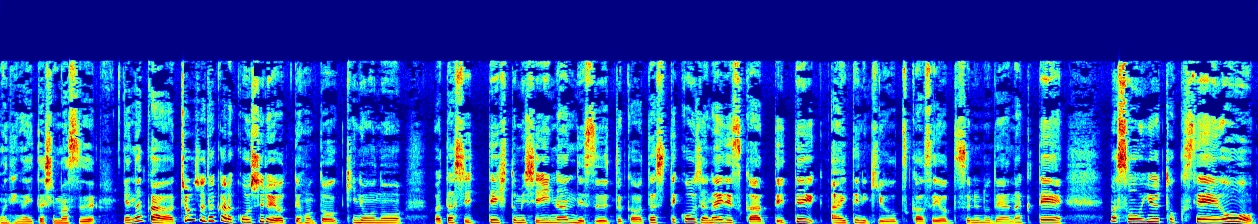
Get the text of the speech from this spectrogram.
お願いいたします。い、なんか、長女だからこうしろよって本当昨日の私って人見知りなんですとか、私ってこうじゃないですかって言って相手に気を使わせようとするのではなくて、まあそういう特性を、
